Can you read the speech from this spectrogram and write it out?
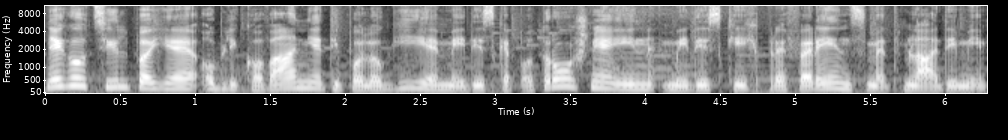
Njegov cilj pa je oblikovanje tipologije medijske potrošnje in medijskih preferenc med mladimi.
